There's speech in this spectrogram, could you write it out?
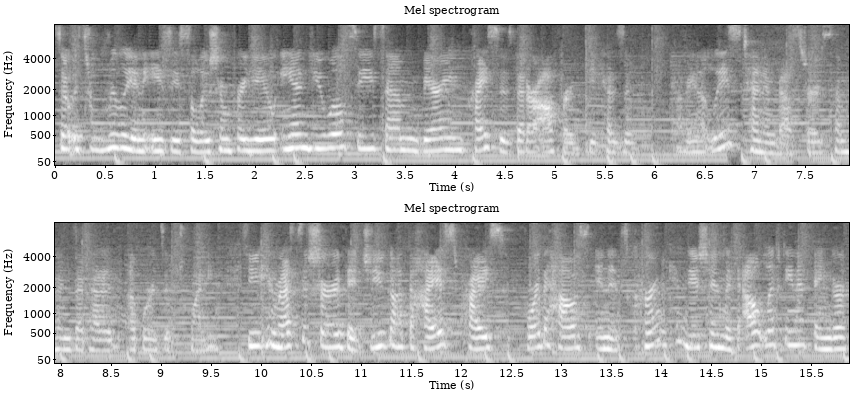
So it's really an easy solution for you and you will see some varying prices that are offered because of having at least 10 investors. Sometimes I've had upwards of 20. So you can rest assured that you got the highest price for the house in its current condition without lifting a finger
